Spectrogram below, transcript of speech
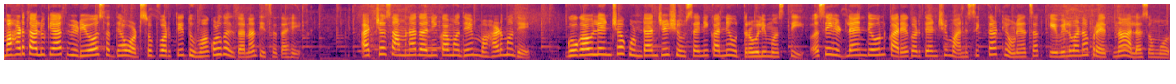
महाड तालुक्यात व्हिडिओ सध्या व्हॉट्सअपवरती धुमाकूळ घालताना दिसत आहे. आजच्या सामना दैनिकामध्ये महाडमध्ये गोगावलेंच्या गुंडांची शिवसैनिकांनी उतरवली मस्ती असे हेडलाईन देऊन कार्यकर्त्यांची मानसिकता ठेवण्याचा केविलवाना प्रयत्न आला समोर.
